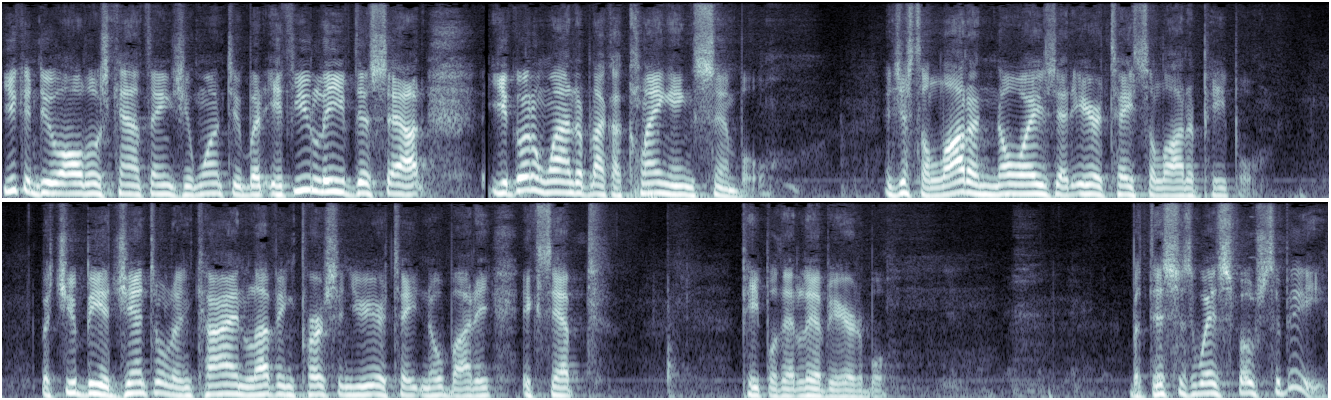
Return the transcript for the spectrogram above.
You can do all those kind of things you want to, but if you leave this out, you're going to wind up like a clanging cymbal and just a lot of noise that irritates a lot of people. But you be a gentle and kind, loving person, you irritate nobody except people that live irritable. But this is the way it's supposed to be.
